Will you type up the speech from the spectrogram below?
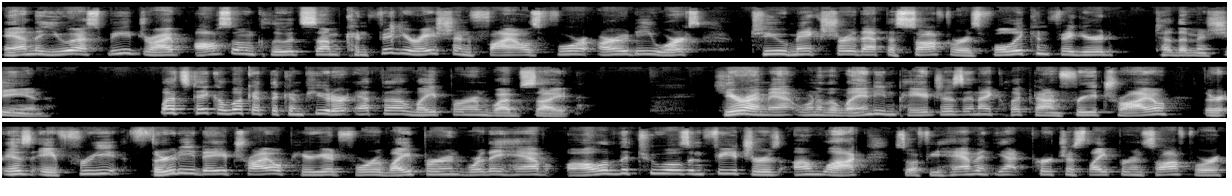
and the USB drive also includes some configuration files for RDWorks to make sure that the software is fully configured to the machine. Let's take a look at the computer at the Lightburn website. Here I'm at one of the landing pages and I clicked on free trial. There is a free 30-day trial period for Lightburn where they have all of the tools and features unlocked. So if you haven't yet purchased Lightburn software,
